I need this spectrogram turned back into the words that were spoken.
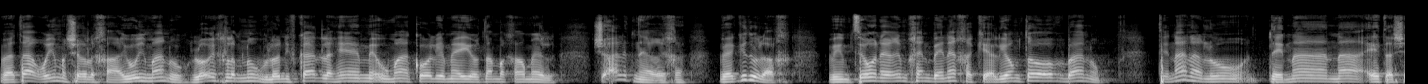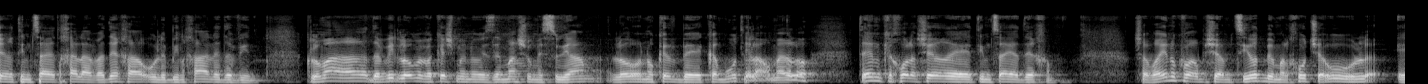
ואתה רואים אשר לך, היו עמנו, לא החלמנו ולא נפקד להם מאומה כל ימי היותם בכרמל. שאל את נעריך, ויגידו לך, וימצאו הנערים חן בעיניך, כי על יום טוב באנו. תנה לנו, תנה נא את אשר תמצא ידך לעבדיך ולבנך לדוד. כלומר, דוד לא מבקש ממנו איזה משהו מסוים, לא נוקב בכמות, אלא אומר לו, תן ככל אשר אה, תמצא ידיך. עכשיו ראינו כבר שהמציאות במלכות שאול, אה,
